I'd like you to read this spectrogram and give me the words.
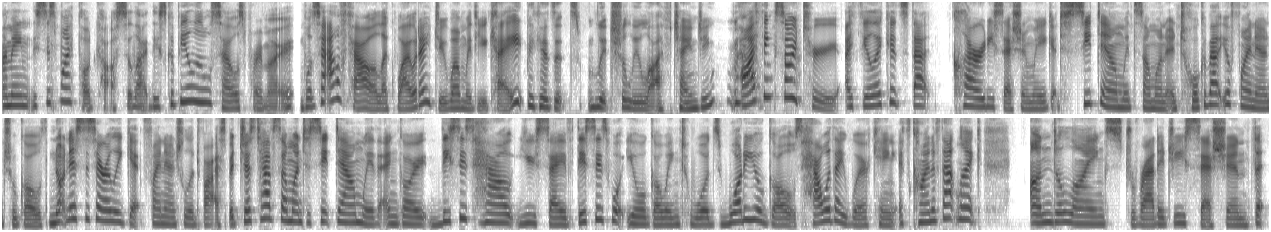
I mean, this is my podcast, so like this could be a little sales promo. What's the hour of power? Like, why would I do one with you, Kate? Because it's literally life changing. I think so too. I feel like it's that clarity session where you get to sit down with someone and talk about your financial goals, not necessarily get financial advice, but just have someone to sit down with and go, this is how you save, this is what you're going towards, what are your goals, how are they working? It's kind of that like underlying strategy session that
